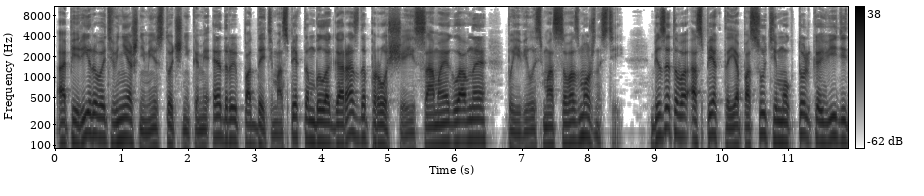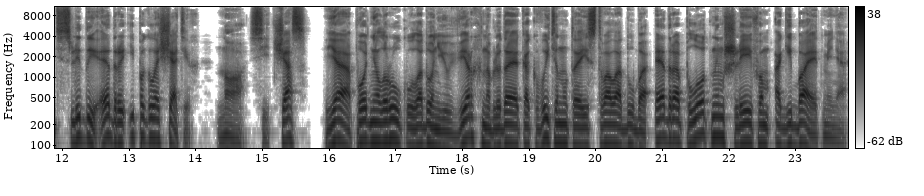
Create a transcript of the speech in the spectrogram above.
Оперировать внешними источниками эдры под этим аспектом было гораздо проще, и самое главное, появилась масса возможностей. Без этого аспекта я, по сути, мог только видеть следы эдры и поглощать их. Но сейчас... Я поднял руку ладонью вверх, наблюдая, как вытянутая из ствола дуба эдра плотным шлейфом огибает меня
